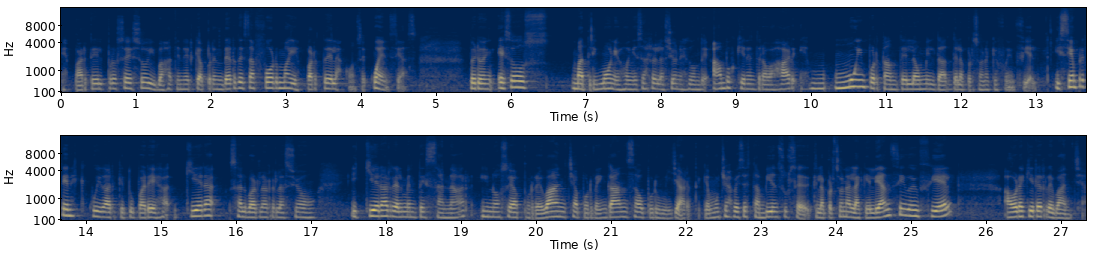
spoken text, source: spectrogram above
es parte del proceso y vas a tener que aprender de esa forma y es parte de las consecuencias. Pero en esos matrimonios o en esas relaciones donde ambos quieren trabajar, es muy importante la humildad de la persona que fue infiel. Y siempre tienes que cuidar que tu pareja quiera salvar la relación y quiera realmente sanar y no sea por revancha, por venganza o por humillarte, que muchas veces también sucede, que la persona a la que le han sido infiel ahora quiere revancha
